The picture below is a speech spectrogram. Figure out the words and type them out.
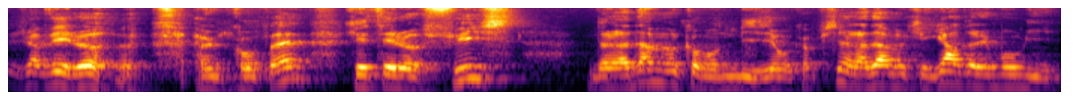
J'avais un copain qui était le fils de la dame, comme on disait au capucin, la dame qui garde les momies.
